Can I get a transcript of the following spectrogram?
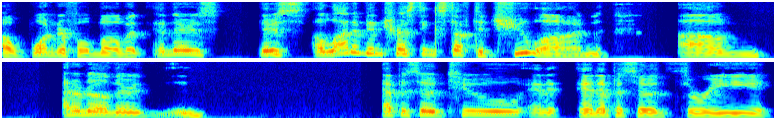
a wonderful moment. And there's there's a lot of interesting stuff to chew on. Um I don't know, there episode two and and episode three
